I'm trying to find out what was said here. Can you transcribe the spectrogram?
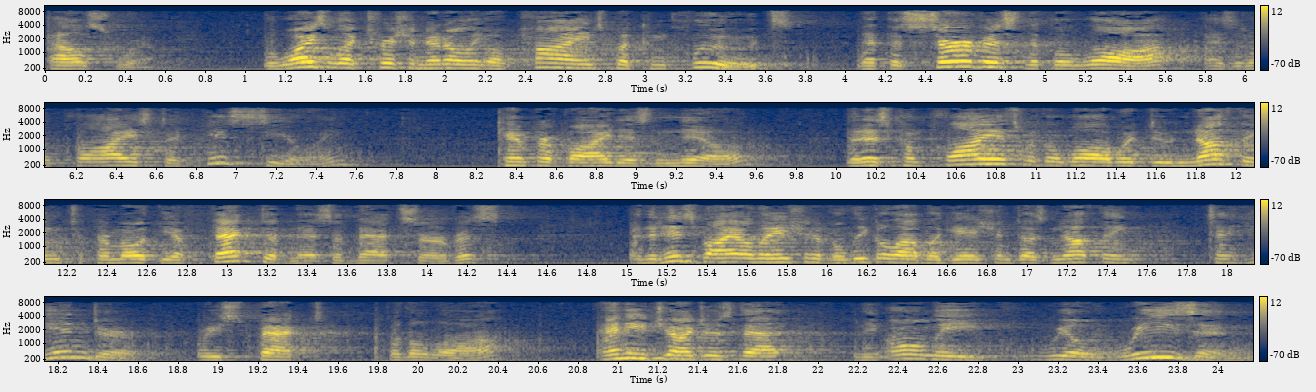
elsewhere. The wise electrician not only opines, but concludes that the service that the law, as it applies to his ceiling, can provide is nil, that his compliance with the law would do nothing to promote the effectiveness of that service, and that his violation of the legal obligation does nothing to hinder respect for the law. And he judges that the only real reason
